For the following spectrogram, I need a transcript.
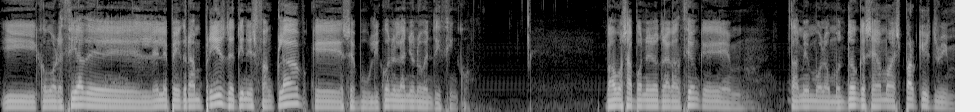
y como decía del LP Grand Prix de Teenage Fan Club que se publicó en el año 95. Vamos a poner otra canción que también mola un montón que se llama Sparky's Dream.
